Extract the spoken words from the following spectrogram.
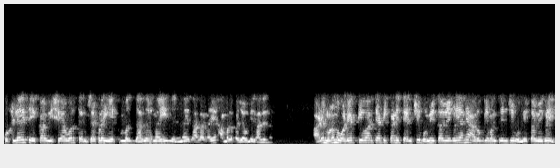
कुठल्याच एका विषयावर त्यांच्याकडे एकमत झालं नाही निर्णय झाला नाही अंमलबजावणी झाली नाही. आणि म्हणून वडेट्टीवार त्या ठिकाणी त्यांची भूमिका वेगळी आणि आरोग्यमंत्र्यांची भूमिका वेगळी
